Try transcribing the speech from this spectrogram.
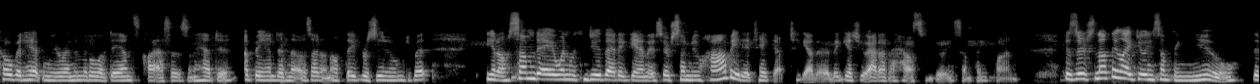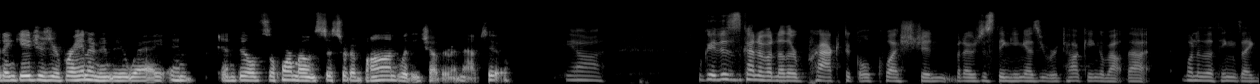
COVID hit and we were in the middle of dance classes and had to abandon those. I don't know if they've resumed, but you know, someday when we can do that again, is there some new hobby to take up together that gets you out of the house and doing something fun? Because there's nothing like doing something new that engages your brain in a new way and and builds the hormones to sort of bond with each other in that too. Yeah. Okay, this is kind of another practical question, but I was just thinking as you were talking about that one of the things I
